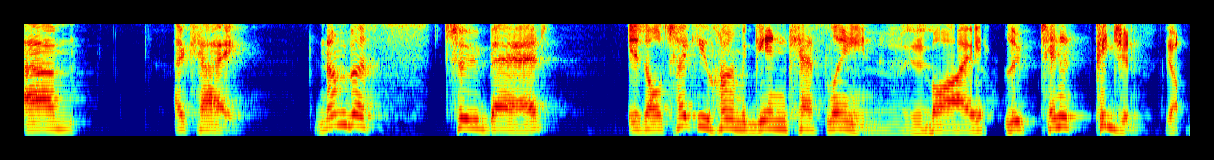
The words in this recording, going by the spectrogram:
Um, okay. Number th- two bad is I'll Take You Home Again, Kathleen yeah. by Lieutenant Pigeon. Yep.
